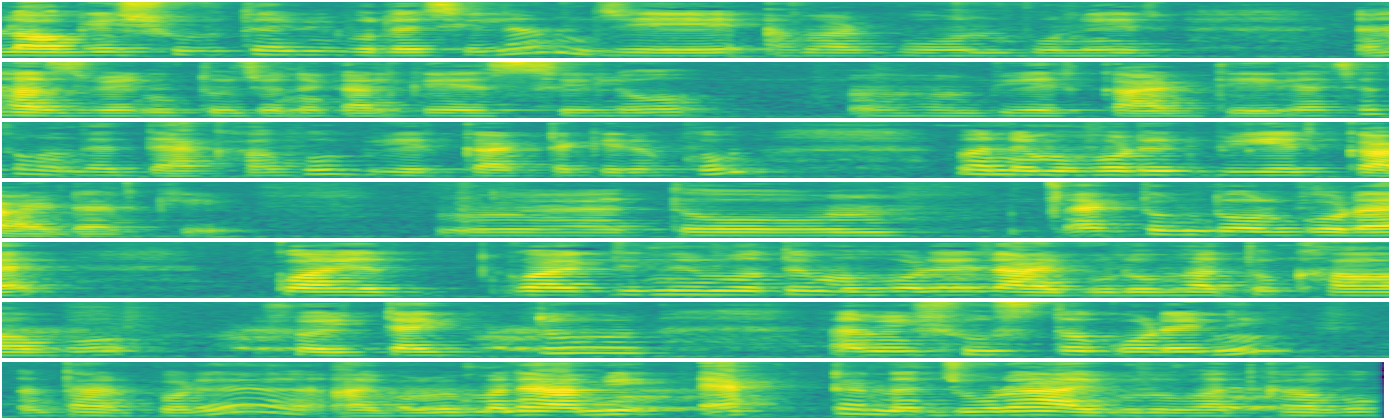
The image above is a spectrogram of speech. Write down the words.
ব্লগের শুরুতে আমি বলেছিলাম যে আমার বোন, বোনের হাজবেন্ড দুজনে কালকে এসেছিল বিয়ের কার্ড দিয়ে গেছে। তোমাদের দেখাবো বিয়ের কার্ডটা কীরকম। মানে মোহরের বিয়ের কার্ড আর কি। তো একদম দোরগোড়ায়। কয়েক, কয়েকদিনের মধ্যে মোহরের আইবুড়ো ভাতও খাওয়াবো। শরীরটা একটু আমি সুস্থ করে নিই। তারপরে আইবুড়ো মানে আমি একটা না, জোড়া আইবুড়ো ভাত খাওয়াবো।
